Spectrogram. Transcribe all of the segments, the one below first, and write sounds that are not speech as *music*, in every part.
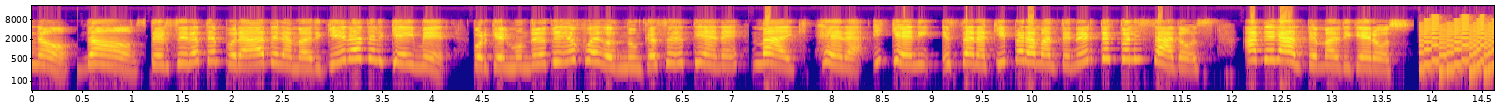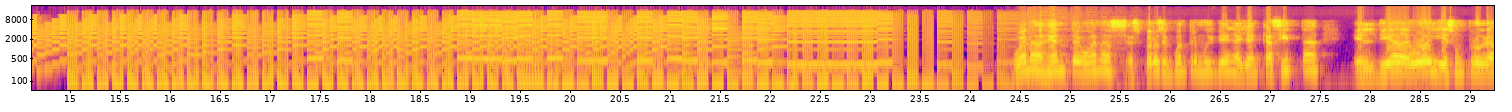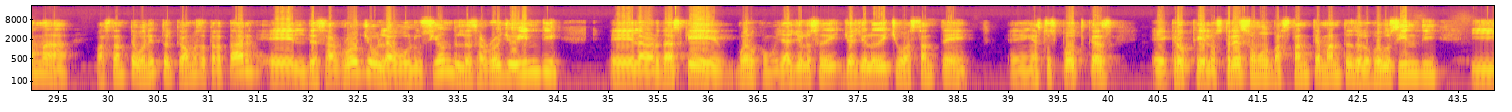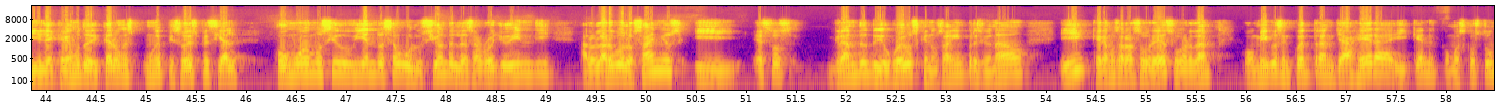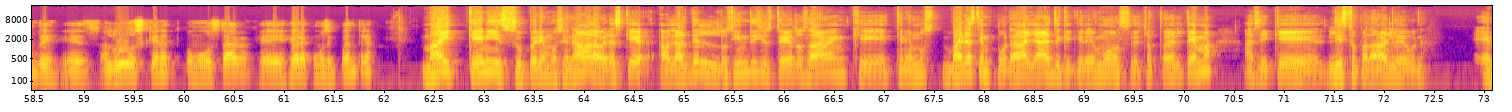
Uno, dos, tercera temporada de la madriguera del gamer. Porque el mundo de los videojuegos nunca se detiene. Mike, Hera y Kenny están aquí para mantenerte actualizados. Adelante, madrigueros. Buenas gente, buenas, espero se encuentren muy bien allá en casita. El día de hoy es un programa bastante bonito el que vamos a tratar, el desarrollo, la evolución del desarrollo indie. Eh, la verdad es que, bueno, como ya yo, lo he, yo lo he dicho bastante en estos podcasts, eh, creo que los tres somos bastante amantes de los juegos indie y le queremos dedicar un, un episodio especial. Cómo hemos ido viendo esa evolución del desarrollo indie a lo largo de los años y esos grandes videojuegos que nos han impresionado y queremos hablar sobre eso, ¿verdad? Conmigo se encuentran ya Jera y Kenneth, como es costumbre. Eh, saludos, Kenneth, ¿cómo está? Eh, Jera, ¿cómo se encuentra? Mike, Kenny, súper emocionado. La verdad es que hablar de los indies, y ustedes lo saben, que tenemos varias temporadas ya desde que queremos eh, tratar el tema. Así que listo para darle de una.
